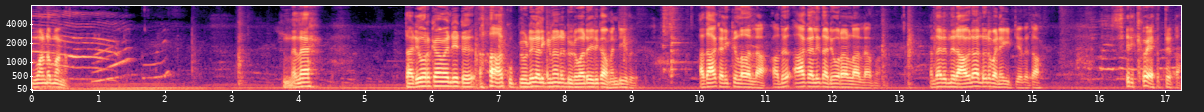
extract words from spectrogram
മൂവാണ്ടൻ മാങ്ങ. ഇന്നലെ തടി ഉറക്കാൻ വേണ്ടിയിട്ട് ആ കുപ്പി കൊണ്ട് കളിക്കണ കണ്ടിട്ട് ഒരുപാട് പേര് കമന്റ് ചെയ്ത്. അത് ആ കളിക്കുള്ളതല്ല അത് ആ കളി തടി ഉറയുള്ളതല്ല എന്ന്. എന്തായാലും ഇന്ന് രാവിലെ നല്ലൊരു പണിയാണ് കിട്ടിയത് കേട്ടോ ശരിക്കും വേർത്തിട്ടാ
